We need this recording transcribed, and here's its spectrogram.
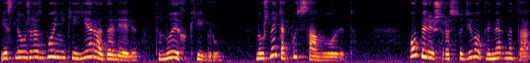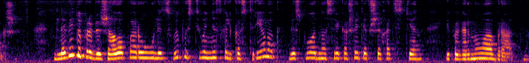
Если уж разбойники Ера одолели, то ну их к игру. Нужны, так пусть сам ловит. Обережь рассудила примерно так же. Для виду пробежала пару улиц, выпустила несколько стрелок, бесплодно срикошетивших от стен, и повернула обратно.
